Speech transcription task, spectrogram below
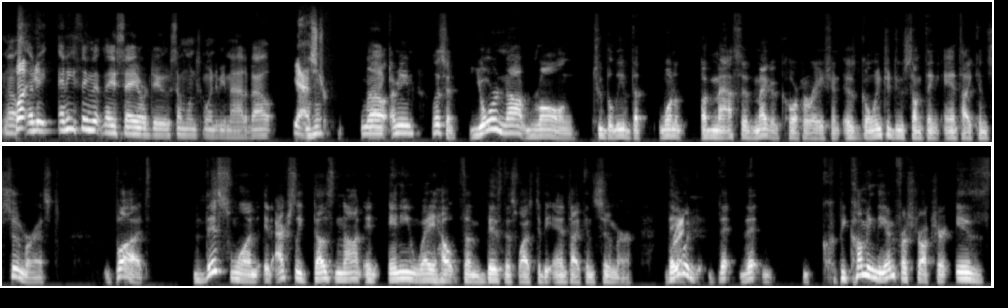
No, But any anything that they say or do, someone's going to be mad about. Yeah, it's Mhm. true. Well, Like- I mean, listen, you're not wrong to believe that one of a massive mega corporation is going to do something anti-consumerist, but this one, it actually does not in any way help them business-wise to be anti-consumer. They Right. would that that becoming the infrastructure is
